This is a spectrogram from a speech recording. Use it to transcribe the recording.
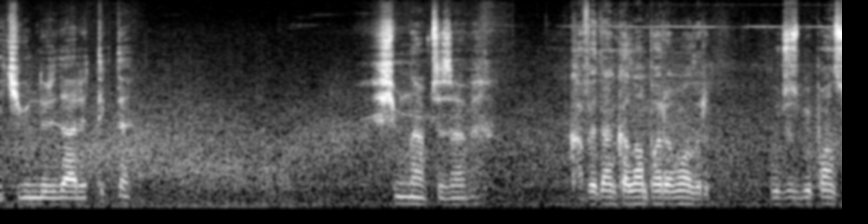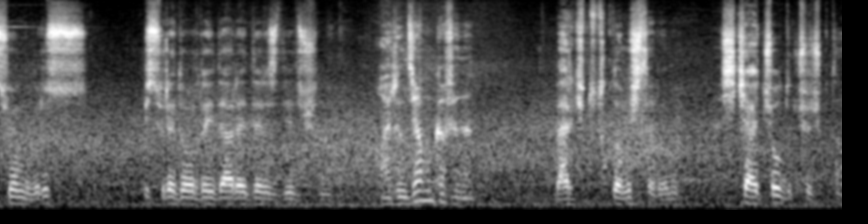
İki gündür idare ettik de. Şimdi ne yapacağız abi? Kafeden kalan paramı alırım. Ucuz bir pansiyon buluruz. Bir sürede orada idare ederiz diye düşündüm. Ayrılacağım mı kafeden? Belki tutuklamışlar oğlum. Şikayetçi olduk çocuktan.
